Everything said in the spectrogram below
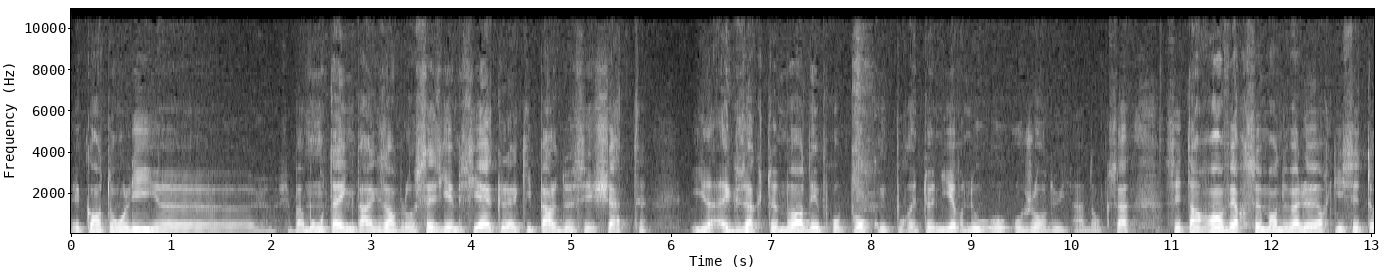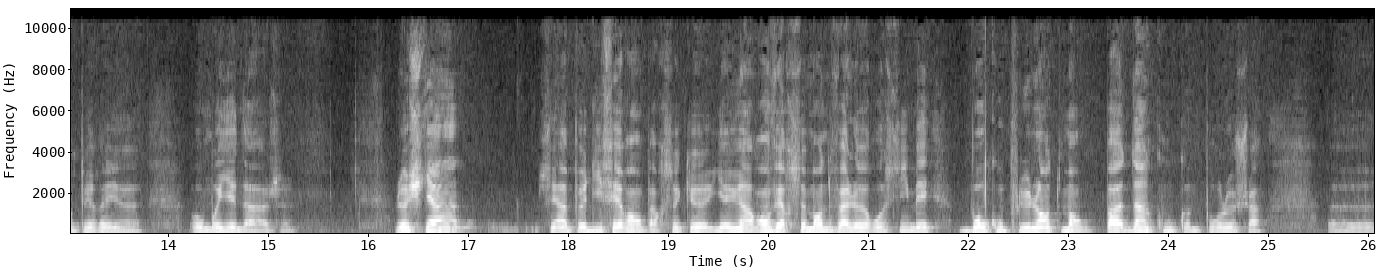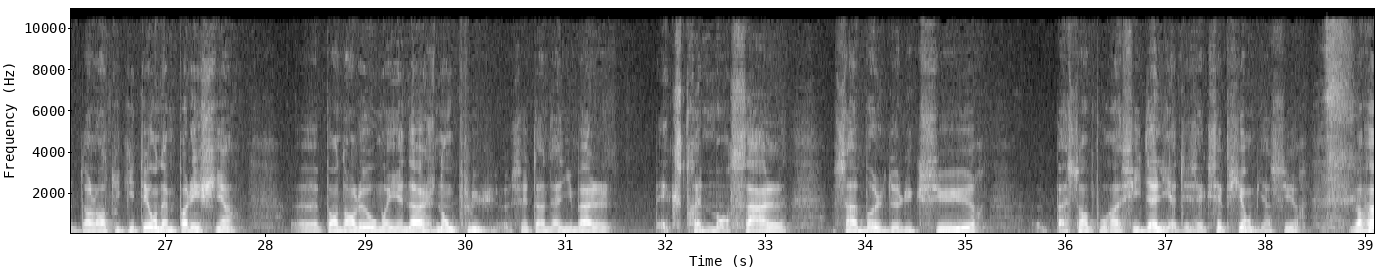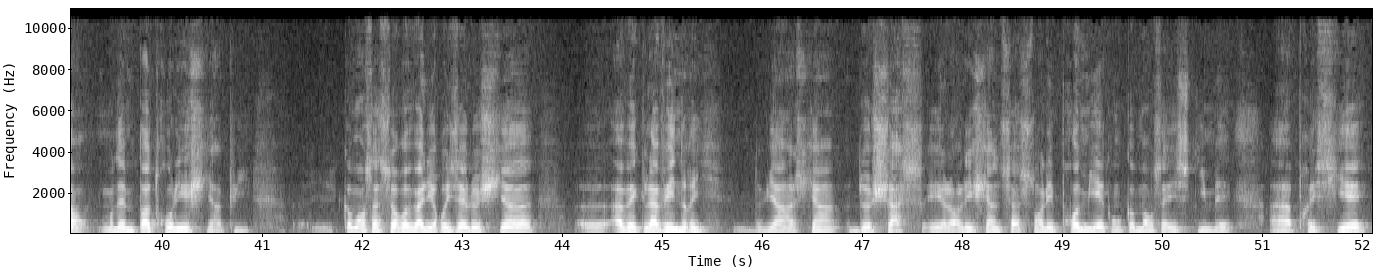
Et quand on lit, euh, sais pas, Montaigne, par exemple, au XVIe siècle, qui parle de ces chattes, il a exactement des propos qu'on pourrait tenir, nous, aujourd'hui. Hein. Donc ça, c'est un renversement de valeur qui s'est opéré euh, au Moyen Âge. Le chien, c'est un peu différent parce qu'il y a eu un renversement de valeur aussi, mais beaucoup plus lentement, pas d'un coup comme pour le chat. Euh, dans l'Antiquité, on n'aime pas les chiens. Euh, pendant le Haut Moyen Âge, non plus. C'est un animal extrêmement sale, symbole de luxure, passant pour un fidèle, il y a des exceptions, bien sûr. Mais enfin, on n'aime pas trop les chiens. Puis, commence à se revaloriser le chien? Euh, avec la vénerie. Devient un chien de chasse. Et alors, les chiens de chasse sont les premiers qu'on commence à estimer, à apprécier.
